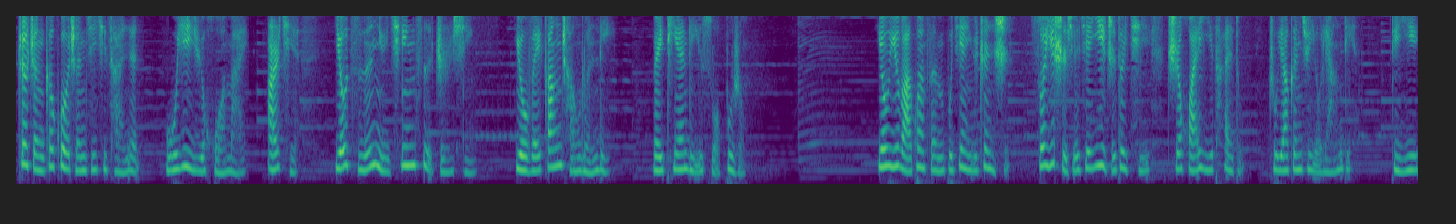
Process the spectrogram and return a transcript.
这整个过程极其残忍，无异于活埋，而且由子女亲自执行，有违纲常伦理。为天理所不容。由于瓦罐坟不见于正史，所以史学界一直对其持怀疑态度。主要根据有两点：第一，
